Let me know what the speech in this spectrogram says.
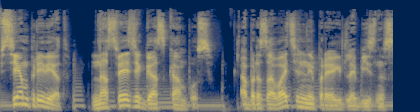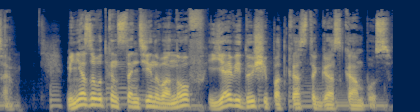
Всем привет! На связи Газ Кампус, образовательный проект для бизнеса. Меня зовут Константин Иванов, я ведущий подкаста «Газ Кампус».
